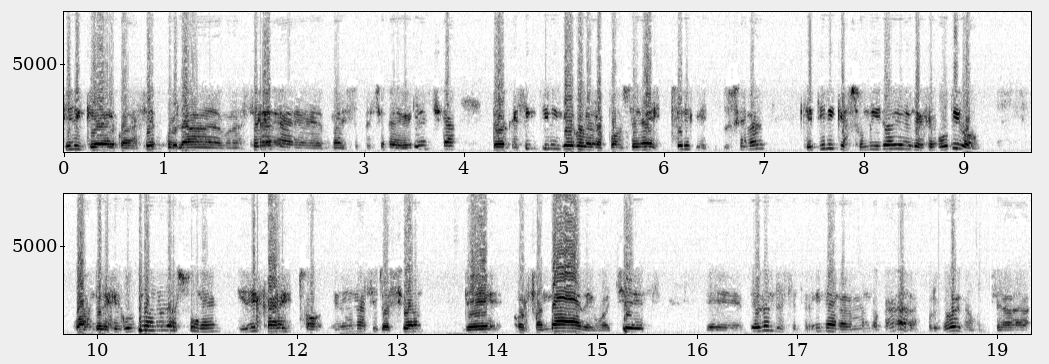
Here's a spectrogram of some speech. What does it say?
tienen que ver con hacer colada, con hacer eh, manifestaciones de violencia, pero que sí tienen que ver con la responsabilidad histórica e institucional que tiene que asumir hoy el Ejecutivo. Cuando el Ejecutivo no lo asume y deja esto en una situación de orfandad, de guachez, eh, es donde se terminan armando cagadas, porque bueno, o sea,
